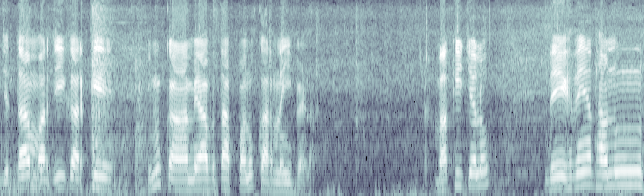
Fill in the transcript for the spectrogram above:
ਜਿੱਦਾਂ ਮਰਜ਼ੀ ਕਰਕੇ ਇਹਨੂੰ ਕਾਮਯਾਬ ਤਾਂ ਆਪਾਂ ਨੂੰ ਕਰਨਾ ਹੀ ਪੈਣਾ। ਬਾਕੀ ਚਲੋ, ਦੇਖਦੇ ਆ ਤੁਹਾਨੂੰ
